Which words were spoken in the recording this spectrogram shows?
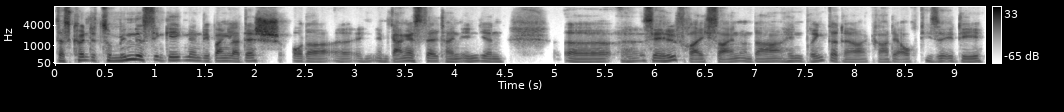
das könnte zumindest in Gegenden wie Bangladesch oder äh, in, im Ganges-Delta in Indien äh, äh, sehr hilfreich sein. Und dahin bringt er da gerade auch diese Idee.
